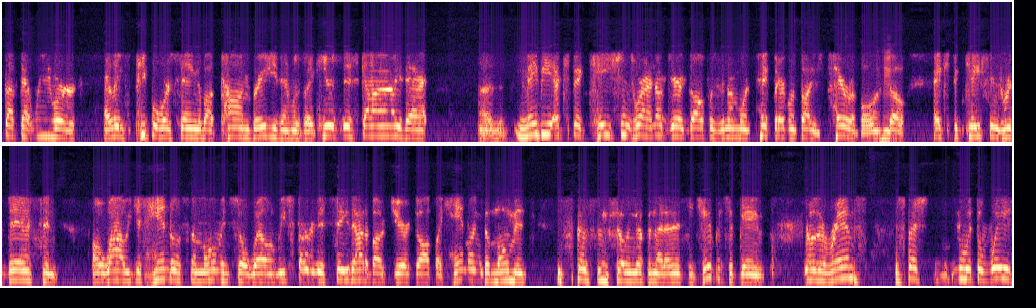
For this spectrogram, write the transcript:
stuff that we were at least people were saying about Tom Brady. Then was like, here's this guy that uh, maybe expectations were. I know Jared Goff was the number one pick, but everyone thought he was terrible, and Mm-hmm. so expectations were this and. Oh wow, he just handles the moment so well, and we've started to say that about Jared Goff, like handling the moment especially showing up in that NFC Championship game. You know, the Rams, especially with the way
